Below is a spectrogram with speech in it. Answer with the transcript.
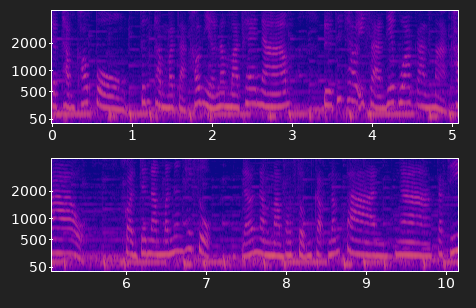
จะทำข้าวโป่ง ซึ่งทำมาจากข้าวเหนียวนำมาแช่น้ำหรือที่ชาวอีสานเรียกว่าการหมาข้าว ก่อนจะนำมานึ่งให้สุกแล้วนำมาผสมกับน้ำตาล งากะทิ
